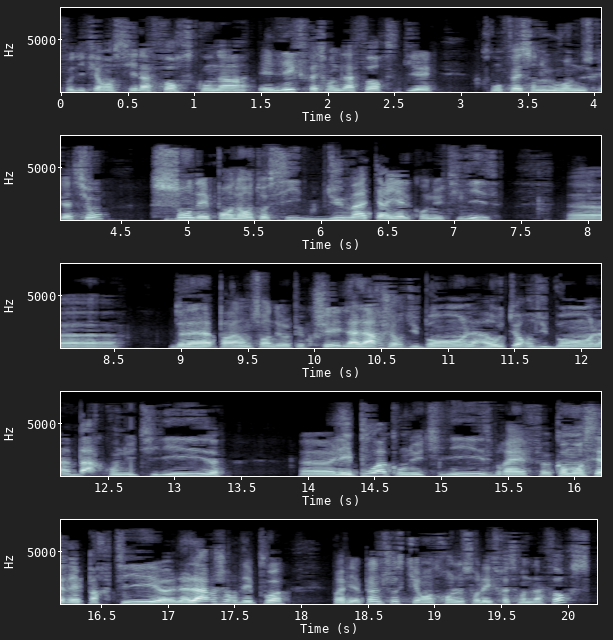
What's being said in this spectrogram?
il faut différencier la force qu'on a et l'expression de la force qui est ce qu'on fait sur nos mouvements de musculation sont dépendantes aussi du matériel qu'on utilise. Euh, de la, par exemple sur un développé couché, la largeur du banc, la hauteur du banc, la barre qu'on utilise, euh, les poids qu'on utilise, bref, comment c'est réparti, euh, la largeur des poids. Bref, il y a plein de choses qui rentrent en jeu sur l'expression de la force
